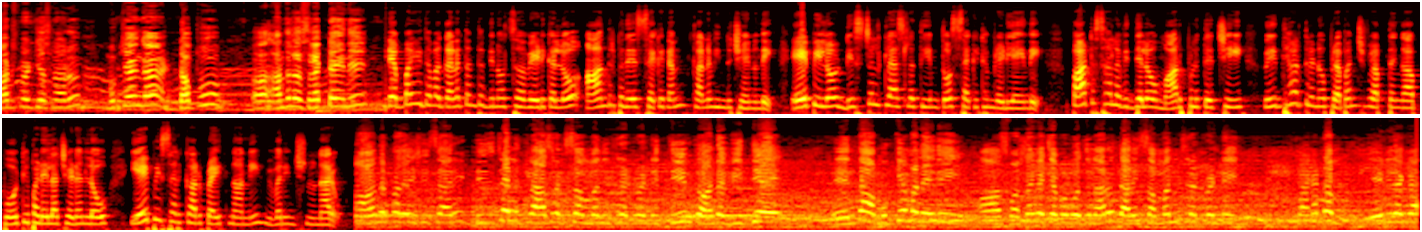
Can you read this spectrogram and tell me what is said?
పార్టిసిపేట్ చేస్తున్నారు. ముఖ్యంగా డప్పు అందులో సెలెక్ట్ అయింది. డెబ్బై ఐదవ గణతంత్ర దినోత్సవ వేడుకల్లో ఆంధ్రప్రదేశ్ శకటం కనువిందు చేయనుంది ఏపీలో డిజిటల్ క్లాసుల థీమ్తో శకటం రెడీ అయింది. పాఠశాల విద్యలో మార్పులు తెచ్చి విద్యార్థులను ప్రపంచవ్యాప్తంగా పోటీ పడేలా చేయడంలో ఏపీ సర్కారు ప్రయత్నాన్ని వివరించనున్నారు. ఆంధ్రప్రదేశ్ ఈసారి డిజిటల్ క్లాసులకు సంబంధించినటువంటి థీమ్తో అంటే విద్య ఎంత ముఖ్యం అనేది ఆ, స్పష్టంగా చెప్పబోతున్నారు. దానికి సంబంధించినటువంటి శకటం ఏ విధంగా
